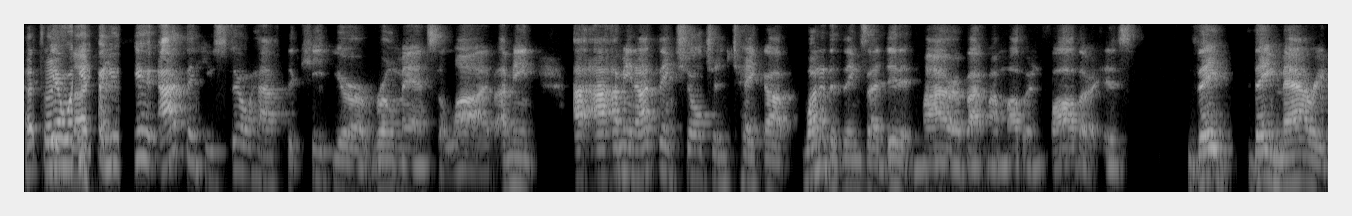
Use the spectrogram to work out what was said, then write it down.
That's what yeah, well, like. you, you, you, I think you still have to keep your romance alive. I mean, I, I, I mean, I think children take up. One of the things I did admire about my mother and father is they they married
